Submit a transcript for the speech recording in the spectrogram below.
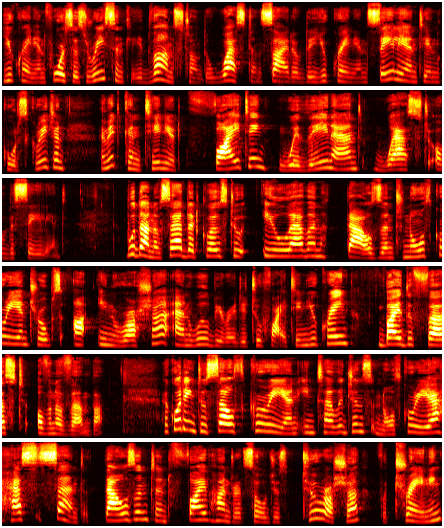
Ukrainian forces recently advanced on the western side of the Ukrainian salient in Kursk region amid continued fighting within and west of the salient. Budanov said that close to 11,000 North Korean troops are in Russia and will be ready to fight in Ukraine by the 1st of November. According to South Korean intelligence, North Korea has sent 1,500 soldiers to Russia for training,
